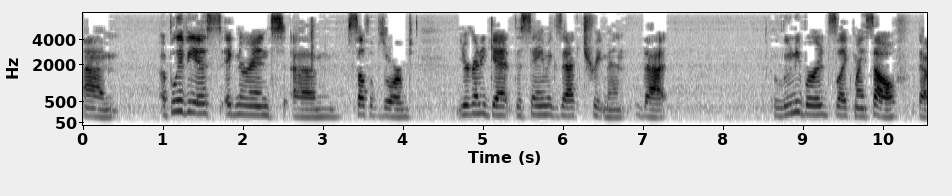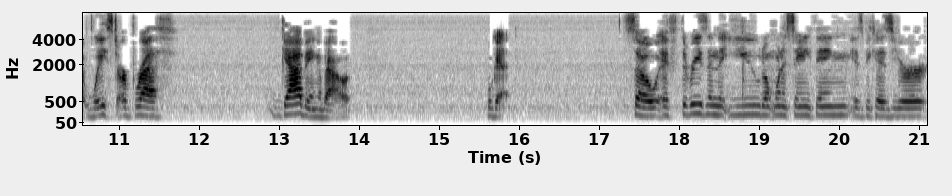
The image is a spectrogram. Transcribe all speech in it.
um, oblivious, ignorant, um, self absorbed, you're going to get the same exact treatment that loony birds like myself that waste our breath gabbing about will get. So if the reason that you don't want to say anything is because you're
